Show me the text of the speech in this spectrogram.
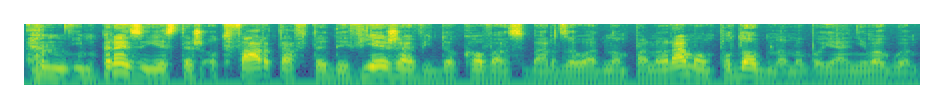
imprezy. Jest też otwarta wtedy wieża widokowa z bardzo ładną panoramą, podobno, no bo ja nie mogłem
